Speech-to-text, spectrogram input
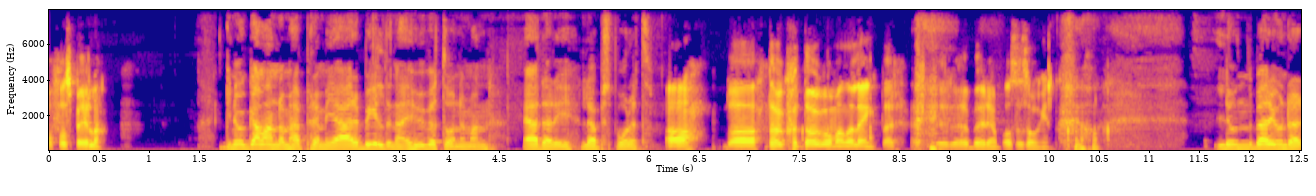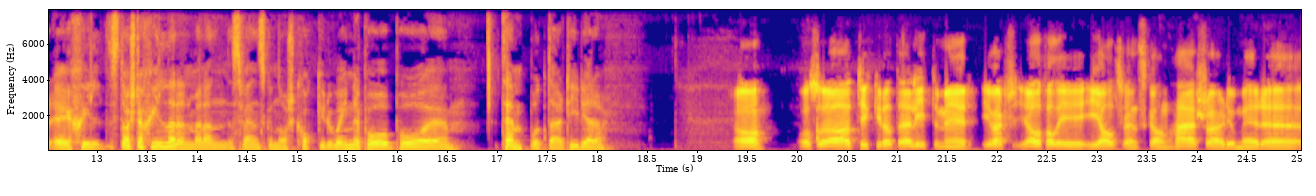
att få spela. Gnuggar man de här premiärbilderna i huvudet då när man är där i löpspåret? Ja, då, då, då går man och längtar efter början på säsongen. Lundberg undrar, är skil- största skillnaden mellan svensk och norsk hockey? Du var inne på, på eh, tempot där tidigare. Ja, och så jag tycker att det är lite mer, i, i alla fall i, i allsvenskan, här så är det ju mer, eh,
